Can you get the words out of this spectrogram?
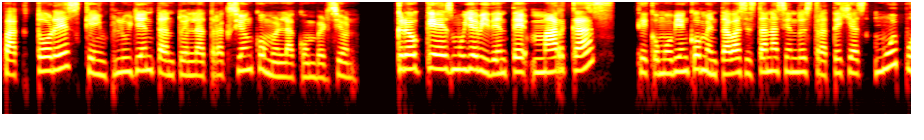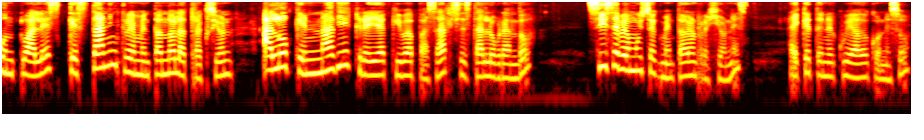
factores que influyen tanto en la atracción como en la conversión. Creo que es muy evidente marcas que, como bien comentabas, están haciendo estrategias muy puntuales que están incrementando la atracción, algo que nadie creía que iba a pasar, se está logrando. Sí se ve muy segmentado en regiones, hay que tener cuidado con eso.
